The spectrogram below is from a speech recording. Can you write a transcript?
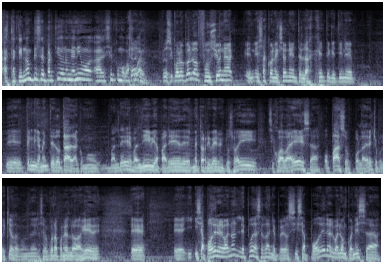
hasta que no empiece el partido no me animo a decir cómo va a jugar. Pero si Colo Colo funciona en esas conexiones entre la gente que tiene eh, técnicamente dotada, como Valdés, Valdivia, Paredes, Meto a Rivero incluso ahí, si juega Baeza, o Paso por la derecha o por la izquierda, donde se le ocurra ponerlo a Guede. eh, eh, y, y se apodera el balón, le puede hacer daño, pero si se apodera el balón con esa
